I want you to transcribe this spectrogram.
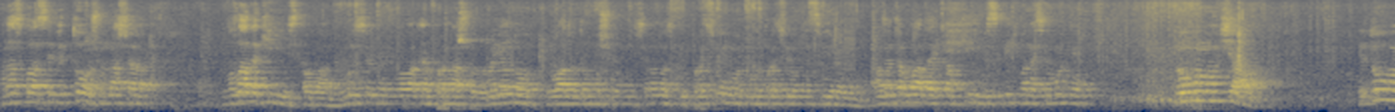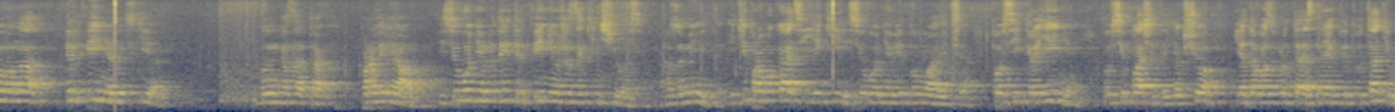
Вона склалася від того, що наша влада, київська влада, ми сьогодні балакаємо про нашу районну владу, тому що ми все одно співпрацюємо, ми працюємо на свій район. Але та влада, яка в Києві сидить, вона сьогодні довго мовчала. І довго вона терпіння людське, будемо казати так, провіряла. І сьогодні у людей терпіння вже закінчилося. Розумієте? І ті провокації, які сьогодні відбуваються по всій країні, ви всі бачите, якщо я до вас звертаюся не як депутатів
